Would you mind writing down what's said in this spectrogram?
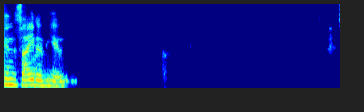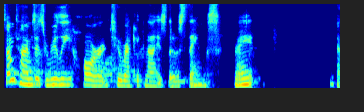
inside of you. Sometimes it's really hard to recognize those things, right? Yeah.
